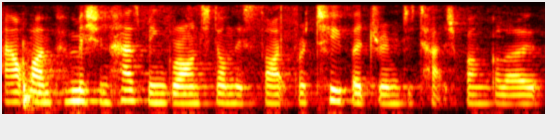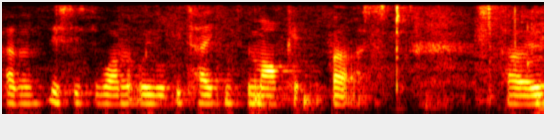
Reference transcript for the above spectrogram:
Outline permission has been granted on this site for a two bedroom detached bungalow, and this is the one that we will be taking to the market first. So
